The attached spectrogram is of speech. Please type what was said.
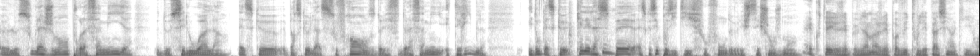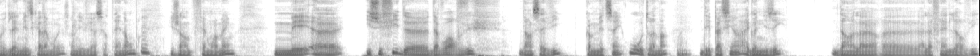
le soulagement pour la famille de ces lois-là. Est-ce que parce que la souffrance de, de la famille est terrible, et donc est-ce que quel est l'aspect Est-ce que c'est positif au fond de les- ces changements? Écoutez, évidemment, je n'ai pas vu tous les patients qui ont eu de l'aide médicale à mourir. J'en ai vu un certain nombre Mm. et j'en fais moi-même. Mais euh, il suffit d'avoir vu dans sa vie, comme médecin ou autrement, Ouais. des patients dans leur, euh, à la fin de leur vie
